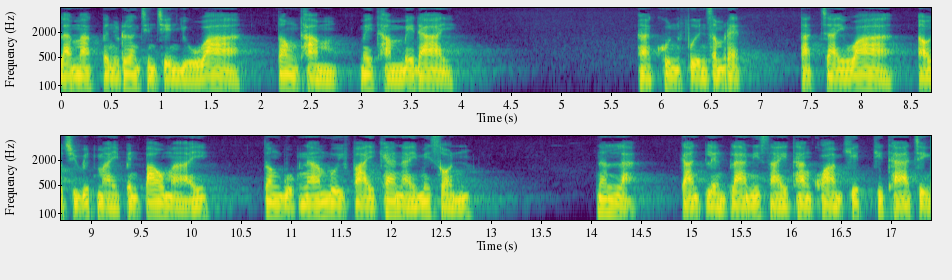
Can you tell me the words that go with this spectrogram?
และมักเป็นเรื่องชินๆอยู่ว่า ต้องทำไม่ทำไม่ได้ หากคุณฝืนสำเร็จ ตัดใจว่าเอาชีวิตใหม่เป็นเป้าหมาย ต้องบุกน้ำลุยไฟแค่ไหนไม่สน นั่นแหละ การเปลี่ยนแปลงนิสัยทางความคิดที่แท้จริง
